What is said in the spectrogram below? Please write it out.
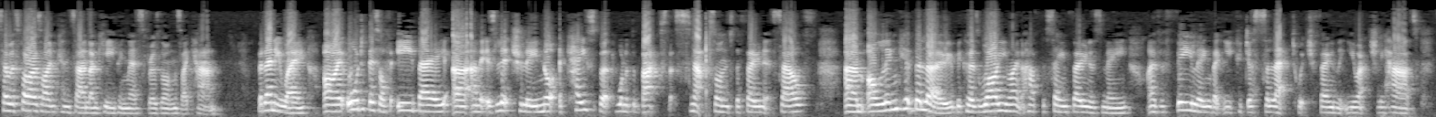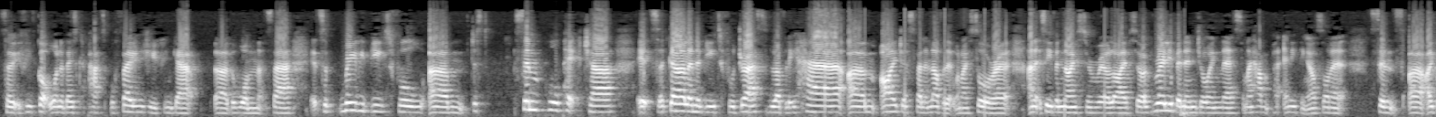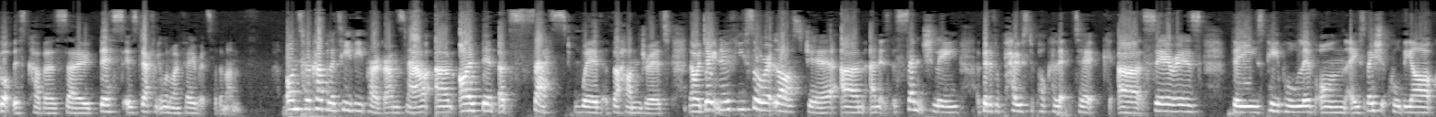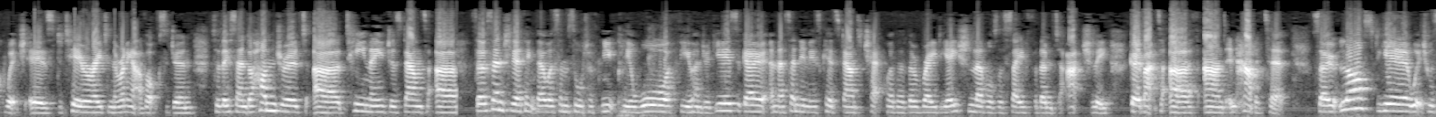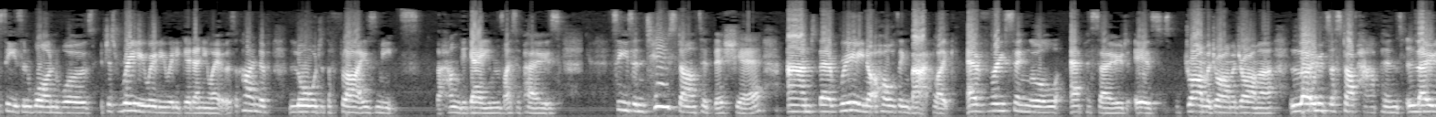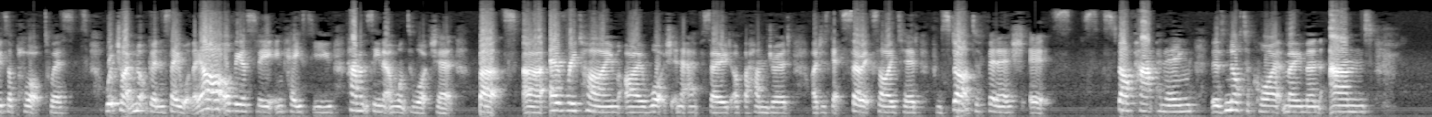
So as far as I'm concerned, I'm keeping this for as long as I can. But anyway, I ordered this off eBay uh, and it is literally not a case but one of the backs that snaps onto the phone itself. Um, I'll link it below because while you might not have the same phone as me, I have a feeling that you could just select which phone that you actually had. So if you've got one of those compatible phones, you can get uh, the one that's there. It's a really beautiful, um, just simple picture. It's a girl in a beautiful dress, lovely hair. Um, I just fell in love with it when I saw it, and it's even nicer in real life. So I've really been enjoying this, and I haven't put anything else on it since uh, I got this cover. So this is definitely one of my favourites for the month. On to a couple of TV programmes now. Um, I've been obsessed with The Hundred. Now, I don't know if you saw it last year, um, and it's essentially a bit of a post-apocalyptic uh, series. These people live on a spaceship called the Ark, which is deteriorating. They're running out of oxygen, so they send a hundred uh, teenagers down to Earth. So essentially, I think there was some sort of nuclear war a few hundred years ago, and they're sending these kids down to check whether the radiation levels are safe for them to actually go back to Earth and inhabit it. So last year, which was season one, was just really, really, really good anyway. It was a kind of Lord of the Flies meets the Hunger Games, I suppose. Season two started this year and they're really not holding back like every single episode is drama drama drama loads of stuff happens loads of plot twists which I'm not going to say what they are, obviously, in case you haven't seen it and want to watch it. But uh, every time I watch an episode of The Hundred, I just get so excited from start to finish. It's stuff happening, there's not a quiet moment, and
